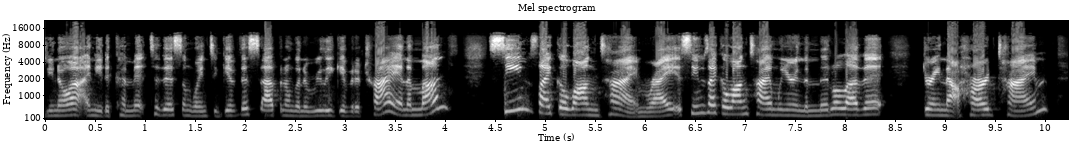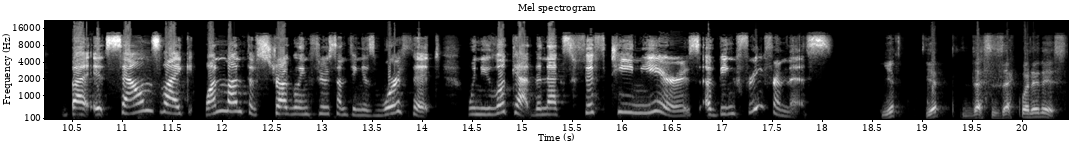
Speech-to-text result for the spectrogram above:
you know what, I need to commit to this. I'm going to give this up and I'm going to really give it a try. And a month seems like a long time, right? It seems like a long time when you're in the middle of it during that hard time but it sounds like one month of struggling through something is worth it when you look at the next 15 years of being free from this. Yep, yep, that's exactly what it is.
